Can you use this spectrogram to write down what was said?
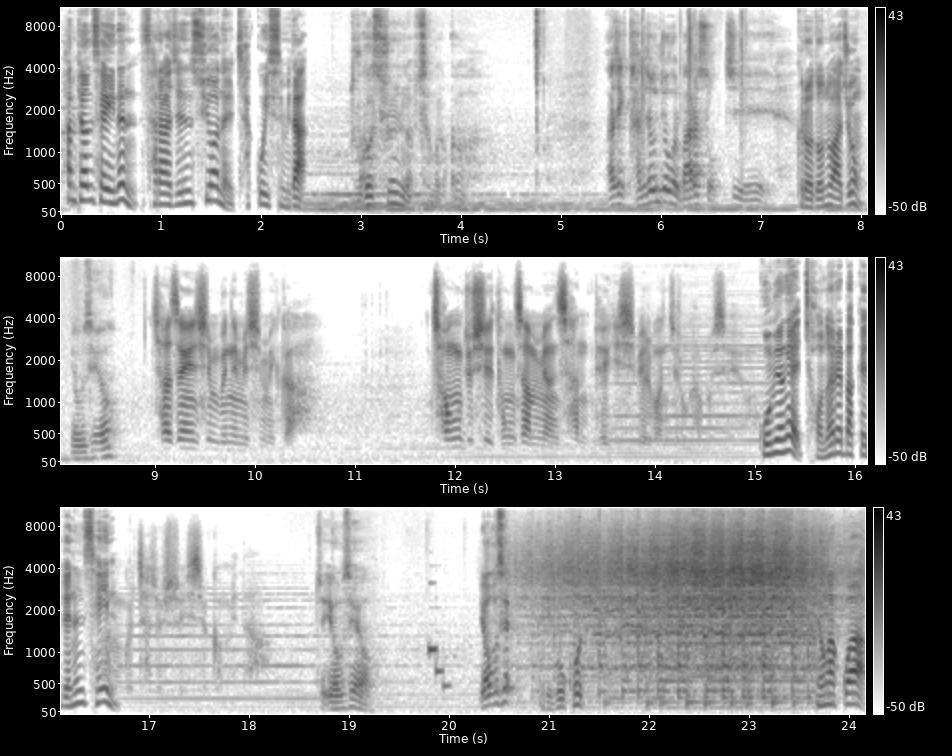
한편 세인은 사라진 수연을 찾고 있습니다. 누가 수연을 납치한 걸까? 아직 단정적으로 말할 수 없지. 그러던 와중 여보세요? 차세인 신부님이십니까? 청주시 동산면 산 121번지로 가보세요. 고명의 전화를 받게 되는 세인 걸 찾을 수 있을 겁니다. 저 여보세요. 여보세요. 그리고 곧 병학과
